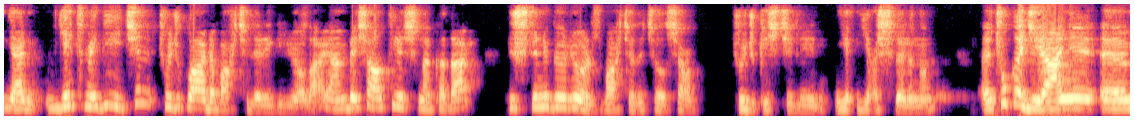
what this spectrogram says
yani yetmediği için çocuklar da bahçelere giriyorlar. Yani 5-6 yaşına kadar düştüğünü görüyoruz bahçede çalışan çocuk işçiliğin yaşlarının. E, çok acı yani e,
